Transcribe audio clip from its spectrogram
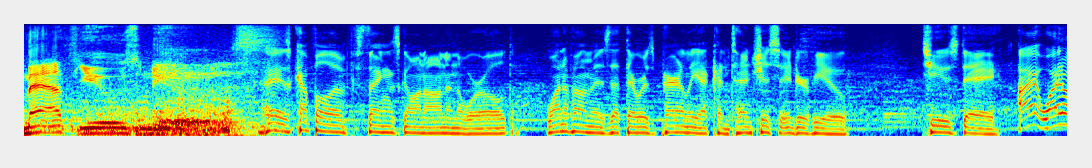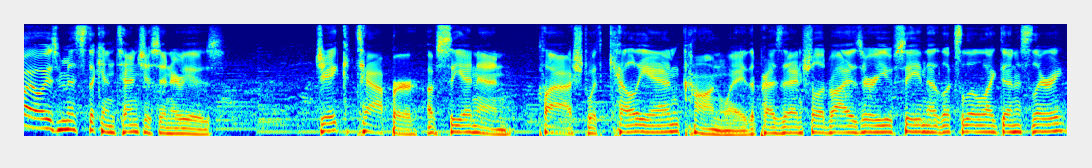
Matthews News. Hey, there's a couple of things going on in the world. One of them is that there was apparently a contentious interview Tuesday. I why do I always miss the contentious interviews? Jake Tapper of CNN clashed with Kellyanne Conway, the presidential advisor you've seen that looks a little like Denis Leary.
